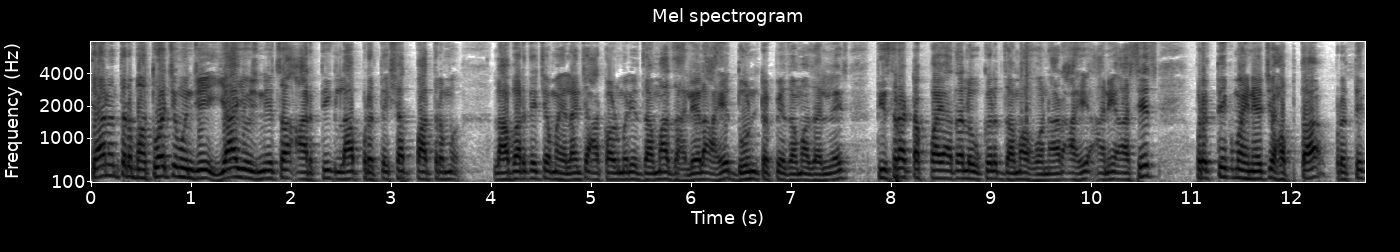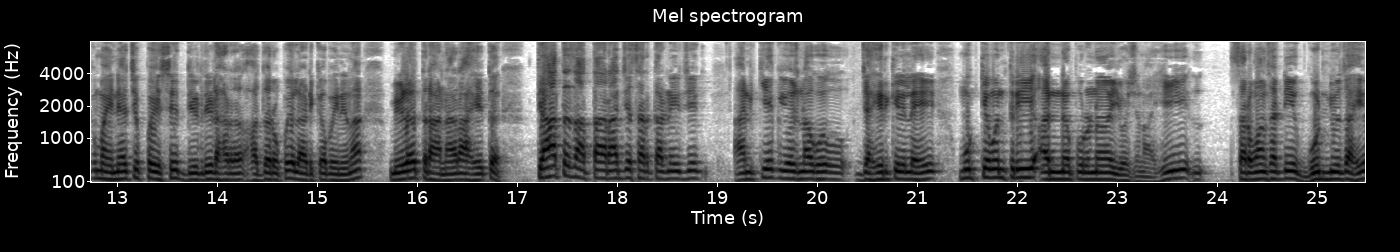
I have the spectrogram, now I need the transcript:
त्यानंतर महत्त्वाचे म्हणजे या योजनेचा आर्थिक लाभ प्रत्यक्षात पात्र म- लाभार्थ्याच्या महिलांच्या अकाउंटमध्ये जमा झालेला आहे. दोन टप्पे जमा झालेले आहेत. तिसरा टप्पा आता लवकरच जमा होणार आहे. आणि असेच प्रत्येक महिन्याचे हप्ता प्रत्येक महिन्याचे पैसे दीड दीड हजार हजार रुपये लाडक्या बहिणींना मिळत राहणार आहेत. त्यातच आता राज्य सरकारने जे आणखी एक योजना घो जाहीर केलेली आहे मुख्यमंत्री अन्नपूर्ण योजना. ही सर्वांसाठी एक गुड न्यूज आहे.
